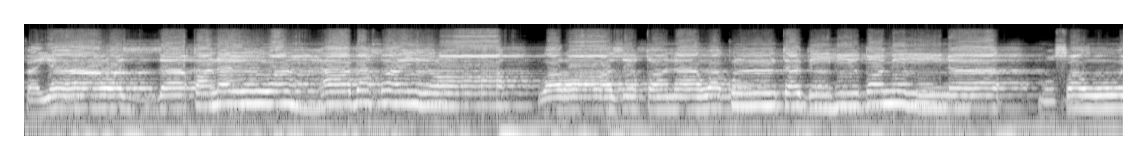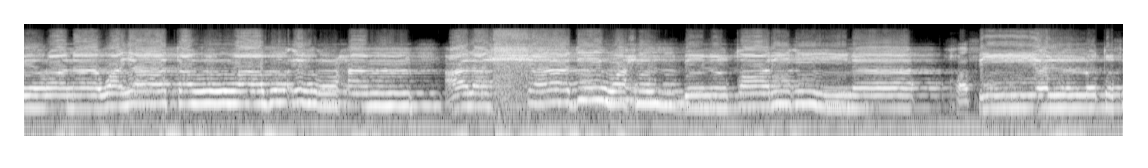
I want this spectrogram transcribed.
فيا رزاقنا الوهاب خيرا ورازقنا وكنت به ضمينا. مصورنا ويا تواب ارحم على الشاد وحزب القارئين. خفي اللطف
